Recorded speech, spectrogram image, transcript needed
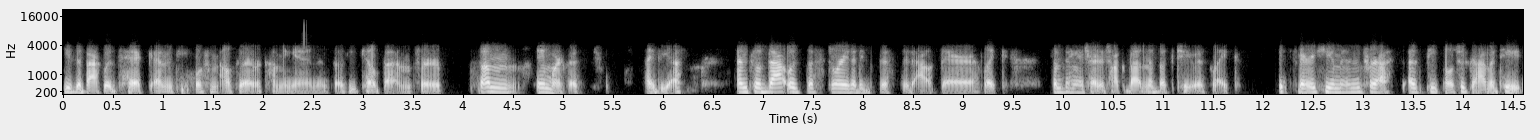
he's a backwoods hick and people from elsewhere were coming in and so he killed them for some amorphous idea. And so that was the story that existed out there. Like something i try to talk about in the book too is like it's very human for us as people to gravitate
